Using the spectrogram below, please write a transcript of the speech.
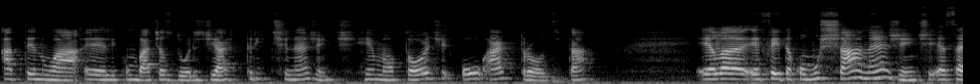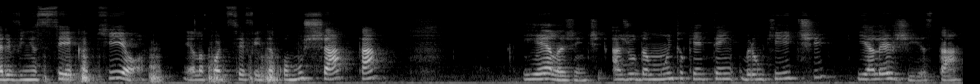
atenuar, é, ele combate as dores de artrite, né, gente? Reumatoide ou artrose, tá? Ela é feita como chá, né, gente? Essa ervinha seca aqui, ó, ela pode ser feita como chá, tá? E ela, gente, ajuda muito quem tem bronquite e alergias, tá?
